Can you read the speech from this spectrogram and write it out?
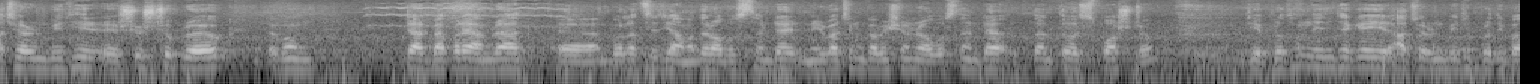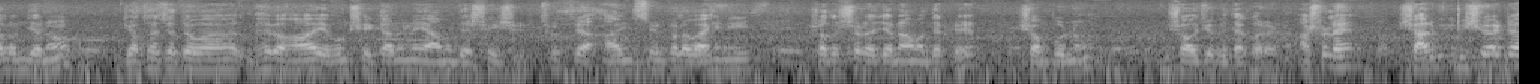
আচরণবিধির সুষ্ঠু প্রয়োগ এবং তার ব্যাপারে আমরা বলেছি যে আমাদের অবস্থানটা, নির্বাচন কমিশনের অবস্থানটা অত্যন্ত স্পষ্ট, যে প্রথম দিন থেকেই আচরণবিধি প্রতিপালন যেন যথাযথভাবে হয় এবং সেই কারণে আমাদের সেই সূত্রে আইন শৃঙ্খলা বাহিনী সদস্যরা যেন আমাদেরকে সম্পূর্ণ সহযোগিতা করেন। আসলে সার্বিক বিষয়টা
